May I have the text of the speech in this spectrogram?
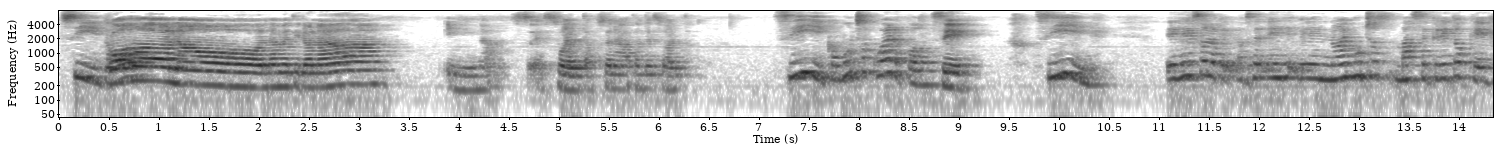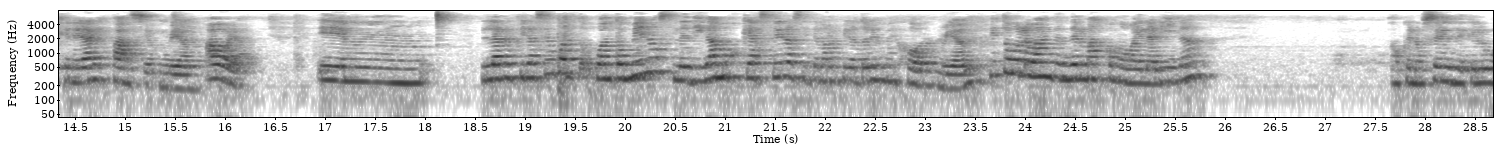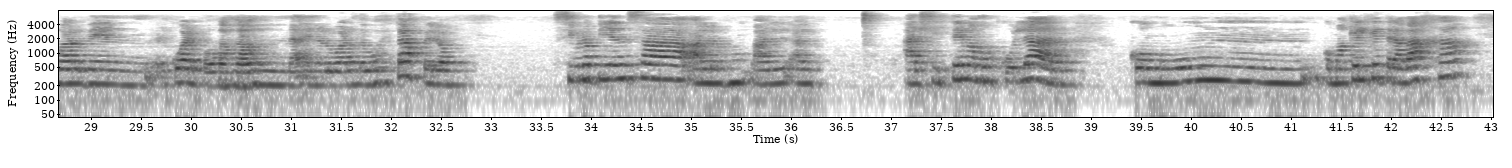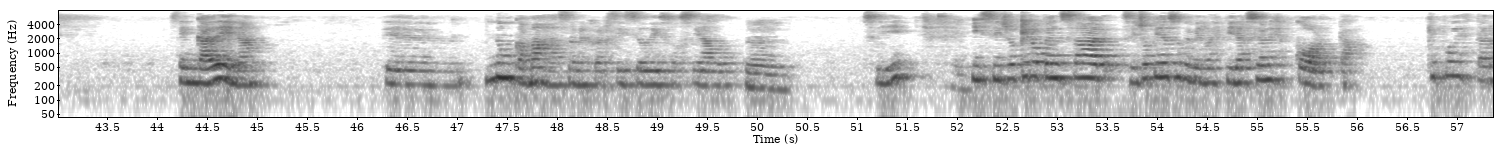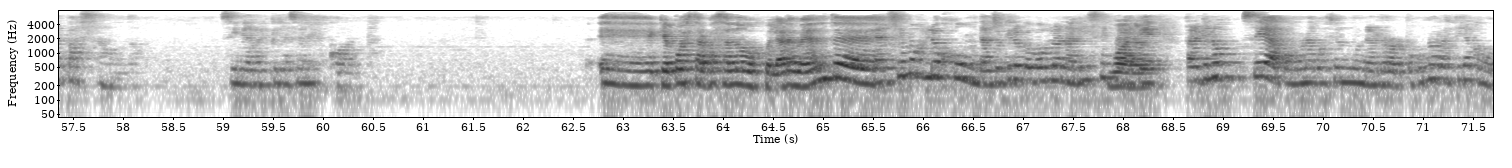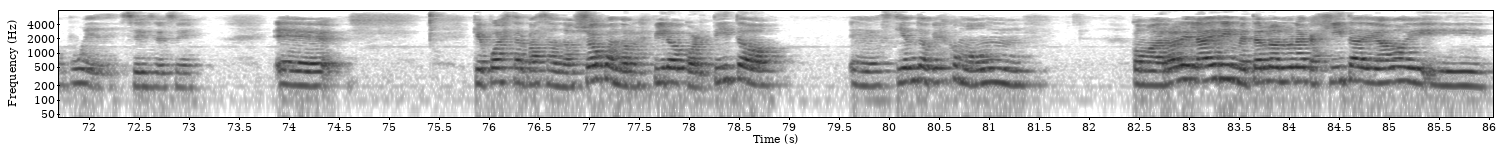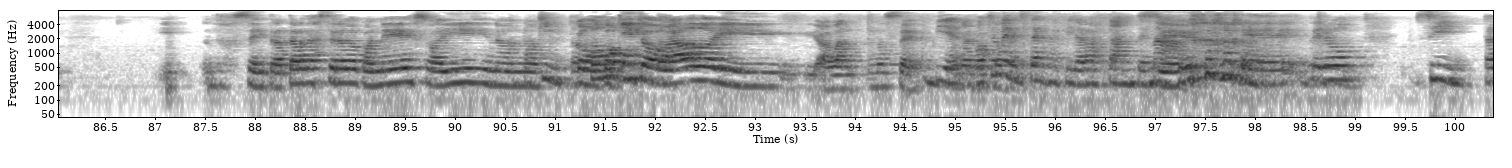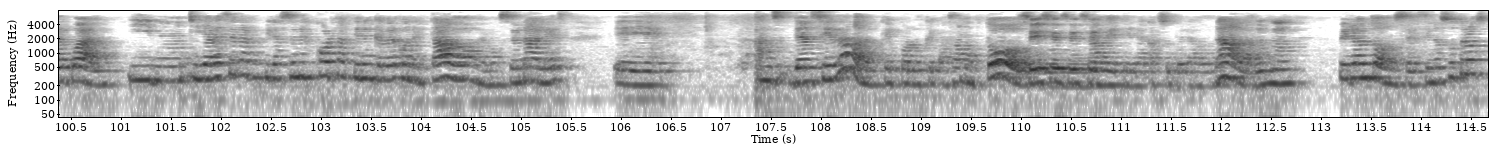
Sí, Cómodo, no, no me tiró nada. Y nada, su- suelto, suena bastante suelto. Sí, con mucho cuerpo. Sí, Sí. Es eso lo que. o sea, es- no hay muchos más secretos que generar espacio. bien. Ahora, em, la respiración, cuanto, cuanto menos le digamos qué hacer al sistema respiratorio es mejor. Bien. Esto vos lo vas a entender más como bailarina, aunque no sé desde qué lugar ven el cuerpo, en, la- en el lugar donde vos estás, pero si uno piensa a los- al, al- al sistema muscular como, un, como aquel que trabaja, se encadena. Eh, nunca más hace un ejercicio disociado. Mm, ¿Sí? sí. Y si yo quiero pensar, si yo pienso que mi respiración es corta, ¿qué puede estar pasando si mi respiración es corta? Eh, ¿Qué puede estar pasando muscularmente? Pensémoslo juntas, yo quiero que vos lo analices para, que, para que no sea como una cuestión de un error, porque uno respira como puede. Sí, sí, sí. Eh, ¿Qué puede estar pasando? Yo cuando respiro cortito, eh, siento que es como un... como agarrar el aire y meterlo en una cajita, digamos, y... y, y, no sé, y tratar de hacer algo con eso ahí, no, no, Poquito, como poquito poquito. ahogado y, no sé. Bien, vos te mereces respirar bastante más. Sí. Eh, pero sí, tal cual. Y, y a veces las respiraciones cortas tienen que ver con estados emocionales eh, de ansiedad, que por los que pasamos todos. Sí, sí, sí. Nadie tiene acá superado nada. Pero entonces, si nosotros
